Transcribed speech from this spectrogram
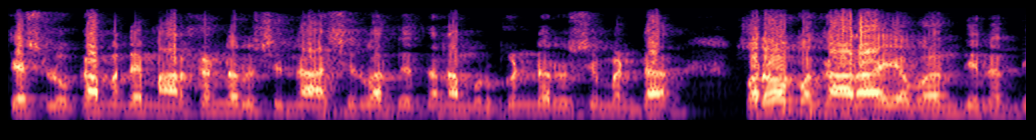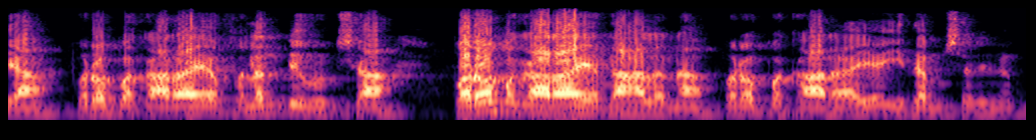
त्या श्लोकामध्ये मार्कंड ऋषींना आशीर्वाद देताना मुरकुंड ऋषी म्हणतात परोपकाराय वहंती नद्या परोपकाराय फलंती वृक्षा परोपकाराय दहालना परोपकाराय इदम शरीरम.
